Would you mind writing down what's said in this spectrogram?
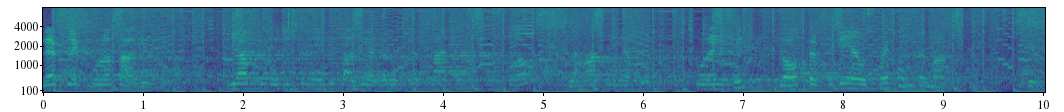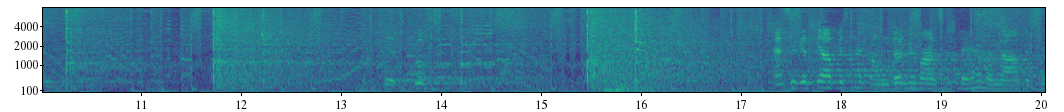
लेफ़्ट लेग थोड़ा सा आगे रहेगा। ये आपकी पोजीशन रहेगी ताकि अगर उसका स्मैश यहाँ तो आप यहाँ से या फिर पूरे इसे ब्लॉक कर सकें या उसमें काउंटर मार सकें। ऐसे करके आप इसमें काउंटर भी मार सकते हैं, वरना आप इसे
